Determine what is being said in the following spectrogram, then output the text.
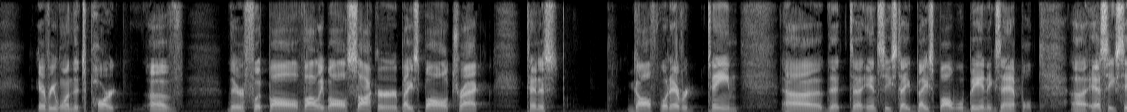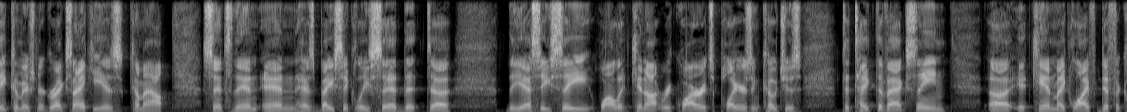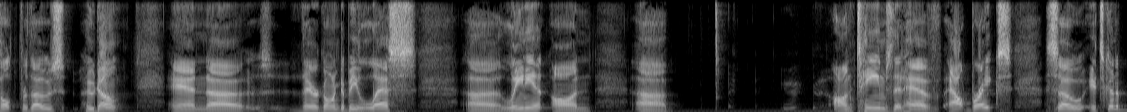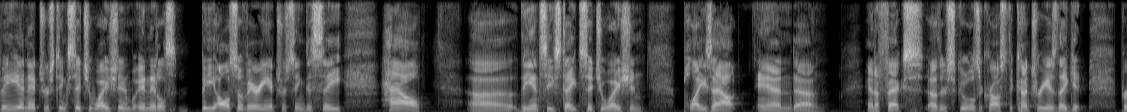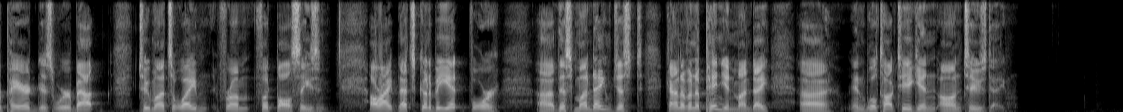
everyone that's part of their football, volleyball, soccer, baseball, track, tennis, golf, whatever team uh, that uh, NC State baseball will be an example. Uh, SEC Commissioner Greg Sankey has come out since then and has basically said that uh, the SEC, while it cannot require its players and coaches to take the vaccine, uh, it can make life difficult for those who don't. And uh, they're going to be less lenient on on teams that have outbreaks. So it's going to be an interesting situation, and it'll be also very interesting to see how uh, the NC State situation plays out and uh, and affects other schools across the country as they get prepared. As we're about two months away from football season. All right, that's going to be it for uh, this Monday. Just kind of an opinion Monday. And we'll talk to you again on Tuesday.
